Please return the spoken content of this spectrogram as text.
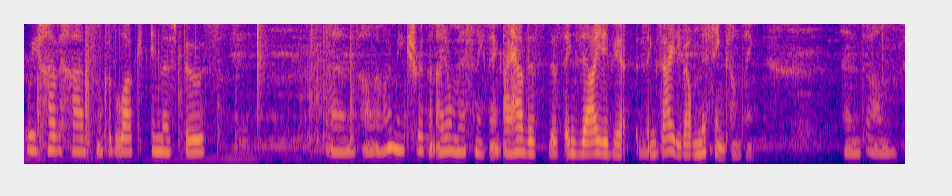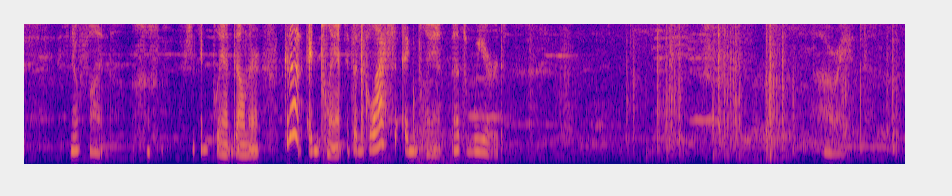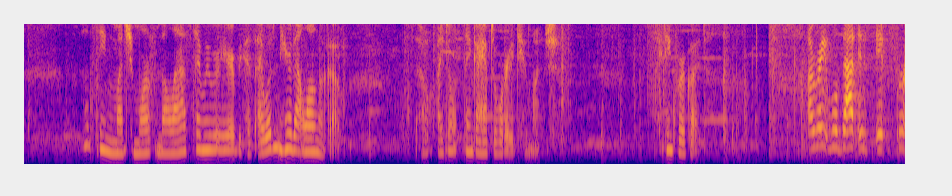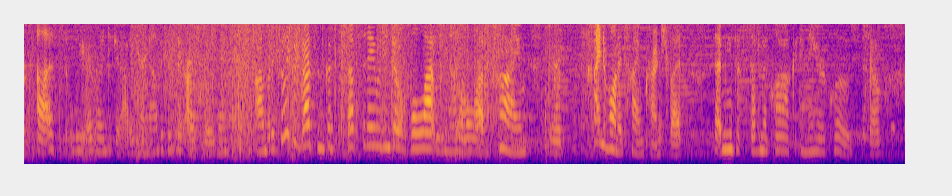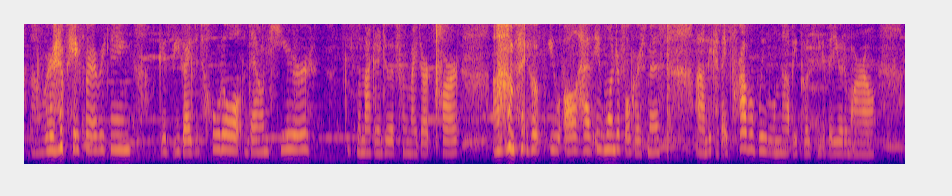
we have had some good luck in this booth. And um, I want to make sure that I don't miss anything. I have this this anxiety this anxiety about missing something, and um, it's no fun. There's an eggplant down there. Look at that eggplant. It's a glass eggplant. That's weird. Alright. I'm not seeing much more from the last time we were here because I wasn't here that long ago. So I don't think I have to worry too much. I think we're good. All right, well, that is it for us. We are going to get out of here now because they are closing. Um, but I feel like we got some good stuff today. We didn't get a whole lot. We didn't have a whole lot of time. We are kind of on a time crunch, but that means it's 7 o'clock and they are closed. So uh, we're going to pay for everything. I'll give you guys a total down here since I'm not going to do it from my dark car. Um, I hope you all have a wonderful Christmas um, because I probably will not be posting a video tomorrow.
